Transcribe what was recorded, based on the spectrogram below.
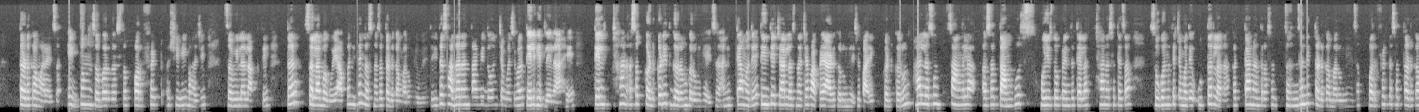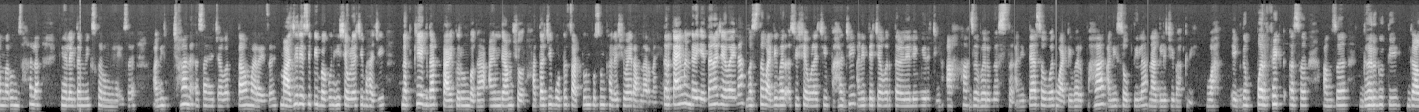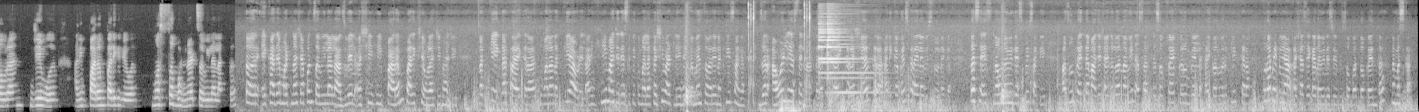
तडका मारायचा. एकदम जबरदस्त परफेक्ट अशी ही भाजी चवीला लागते. तर चला बघूया आपण इथे लसणाचा तडका मारून घेऊया. तर इथे साधारणतः मी दोन चमचभर तेल घेतलेलं आहे. तेल छान असं कडकडीत गरम करून घ्यायचं आणि त्यामध्ये तीन ते चार लसणाच्या पाकळ्या ऍड करून घ्यायचे बारीक कट करून. हा लसूण चांगला असा तांबूस होईल तोपर्यंत त्याला छान असं त्याचा सुगंध त्याच्यामध्ये उतरला ना का त्यानंतर असा झणझणीत तडका मारून घ्यायचा. परफेक्ट असा तडका मारून झाला की ह्याला एकदा मिक्स करून घ्यायचंय. आणि छान असा ह्याच्यावर ताव मारायचा आहे माझी रेसिपी बघून ही शेवळ्याची भाजी नक्की एकदा ट्राय करून बघा. आय एम डॅम शुअर हाताची बोट चाटून पुसून खाल्ल्याशिवाय राहणार नाही. तर काय मंडळी येताना जेवायला? मस्त वाटीभर अशी शेवळ्याची भाजी आणि त्याच्यावर तळलेली मिरची. आहा जबरदस्त. आणि त्यासोबत वाटीभर भात आणि सोबतीला नागलीची भाकरी. वाह! एकदम परफेक्ट असं आमचं घरगुती गावरान जेवण आणि पारंपरिक जेवण मस्त भन्नाट चवीला लागतं. तर एखाद्या मटणाच्या पण चवीला लाजवेल अशी ही पारंपरिक शेवळाची भाजी नक्की एकदा ट्राय करा. तुम्हाला नक्की आवडेल. आणि ही माझी रेसिपी तुम्हाला कशी वाटली हे कमेंट्सद्वारे नक्की सांगा. जर आवडली असेल ना तर लाईक करा शेअर करा आणि कमेंट्स करायला विसरू नका. तसेच नवनवीन रेसिपीसाठी अजूनपर्यंत माझ्या चॅनलवर नवीन असाल तर सबस्क्राईब करून बेल आयकॉनवर क्लिक करा. पुन्हा भेटूया अशा एका नवीन रेसिपी सोबत तोपर्यंत नमस्कार.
